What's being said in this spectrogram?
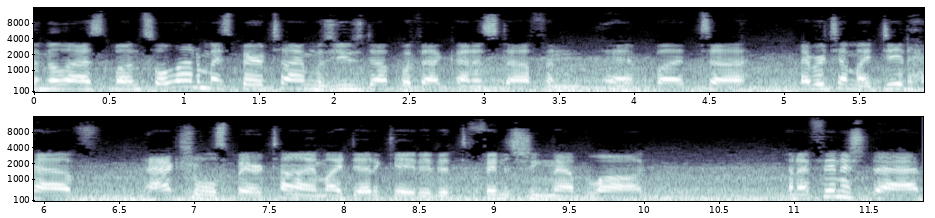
in the last month. So a lot of my spare time was used up with that kind of stuff. And, and but uh, every time I did have actual spare time, I dedicated it to finishing that blog. And I finished that.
